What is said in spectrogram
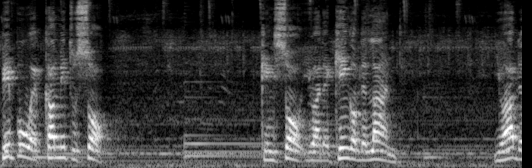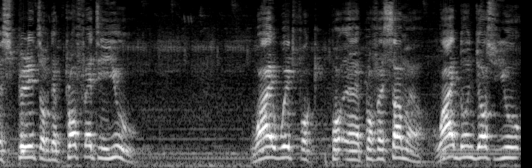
people were coming to Saul. King Saul, you are the king of the land. You have the spirit of the prophet in you. Why wait for uh, Prophet Samuel? Why don't just you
